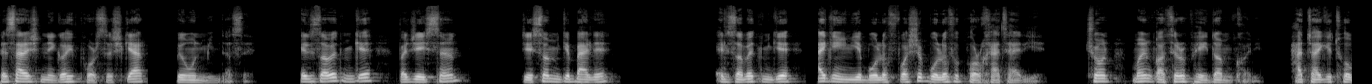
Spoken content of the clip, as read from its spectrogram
پسرش نگاهی پرسشگر به اون میندازه. الیزابت میگه و جیسون؟ جیسون میگه بله. الیزابت میگه اگه این یه بلوف باشه بلوف پرخطریه. چون ما این قاتل رو پیدا می‌کنیم. حتی اگه تو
